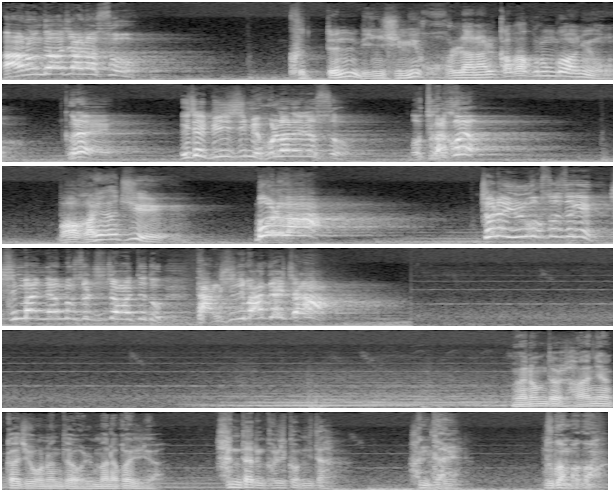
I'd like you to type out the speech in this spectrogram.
안 온다 하지 않았소? 그땐 민심이 혼란할까봐 그런 거 아니오? 그래 이제 민심이 혼란해졌어 어떡할 거야? 막아야지. 뭘 막아? 전에 율곡 선생이 10만 양명설 주장할 때도 당신이 반대했잖아 외놈들 한양까지 오는데 얼마나 걸려? 한 달은 걸릴 겁니다. 한 달 누가 막아?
